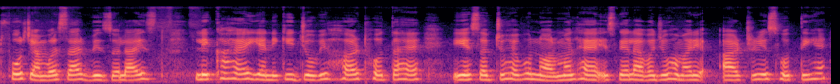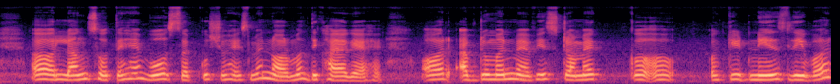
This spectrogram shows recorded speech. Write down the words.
फोर चैम्बर्स आर विजुअलाइज्ड लिखा है, यानी कि जो भी हर्ट होता है, ये सब जो है वो नॉर्मल है। इसके अलावा जो हमारी आर्टरीज होती हैं लंग्स होते हैं, वो सब कुछ जो है इसमें नॉर्मल दिखाया गया है। और एब्डोमन में भी स्टोमक किडनीज लीवर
